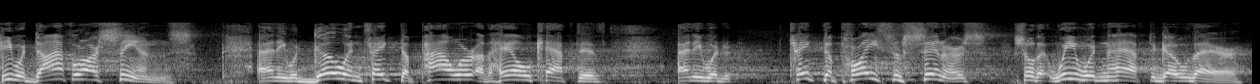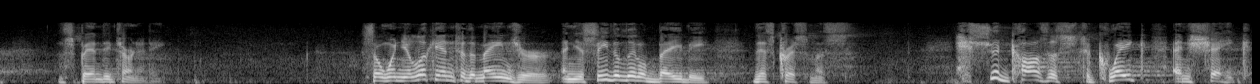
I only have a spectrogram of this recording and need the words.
He would die for our sins and he would go and take the power of hell captive and he would take the place of sinners so that we wouldn't have to go there and spend eternity. So when you look into the manger and you see the little baby this Christmas, it should cause us to quake and shake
